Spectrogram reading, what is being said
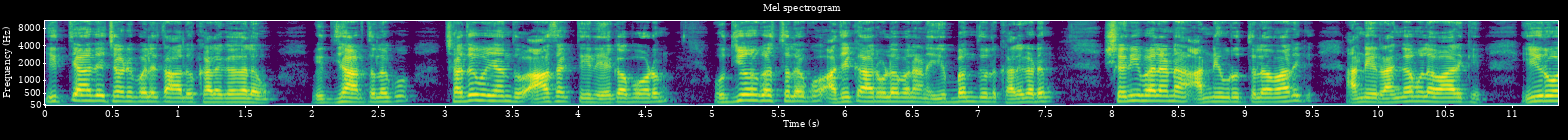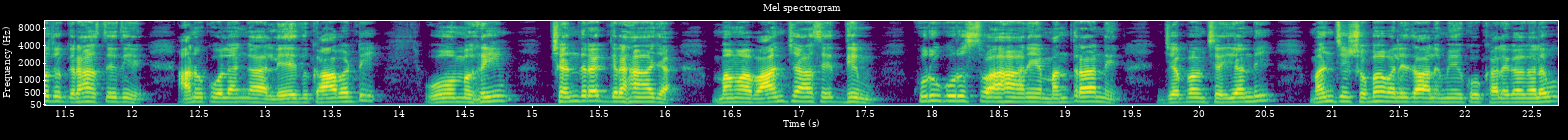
ఇత్యాది చెడు ఫలితాలు కలగగలవు. విద్యార్థులకు చదువు యందు ఆసక్తి లేకపోవడం ఉద్యోగస్తులకు అధికారుల వలన ఇబ్బందులు కలగడం శని వలన అన్ని వృత్తుల వారికి అన్ని రంగముల వారికి ఈరోజు గ్రహస్థితి అనుకూలంగా లేదు కాబట్టి ఓం హ్రీం చంద్రగ్రహాయ మమ వాంఛాసిద్ధిం కురు కురు స్వాహ అనే మంత్రాన్ని జపం చేయండి. మంచి శుభ ఫలితాలు మీకు కలగగలవు.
